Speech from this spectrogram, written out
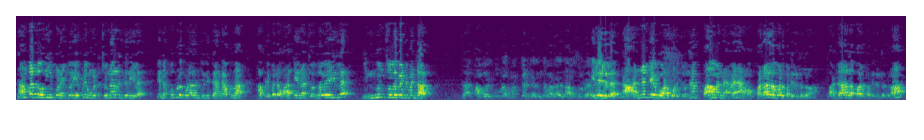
நான் பார்த்து ஒதுங்கி போனேன். இவர் எப்படி உங்கள்ட்ட சொன்னாருன்னு தெரியல. என்ன கூப்பிடக்கூடாதுன்னு சொல்லிட்டாங்க அப்படிலாம். அப்படிப்பட்ட வார்த்தையை நான் சொல்லவே இல்லை. இன்னும் சொல்ல வேண்டும் என்றால் அவர் கூட மக்கள்கிட்ட இருந்து வர்றதுதான் அவர் சொல்றாரு. இல்ல இல்ல இல்ல. நான் அண்ணன்டே போன போட்டு சொன்னேன். பாவன் அவன் அவன் படாத பாடு பட்டுக்கிட்டு இருக்கிறான். படாத பாடு பட்டுக்கிட்டு இருக்கிறான்.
